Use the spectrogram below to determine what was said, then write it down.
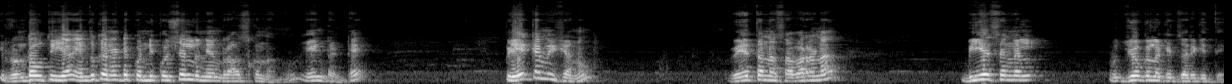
ఈ రెండవతీయ ఎందుకనంటే కొన్ని క్వశ్చన్లు నేను రాసుకున్నాను. ఏంటంటే పే కమిషను వేతన సవరణ బిఎస్ఎన్ఎల్ ఉద్యోగులకి జరిగితే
